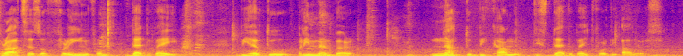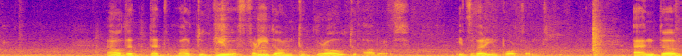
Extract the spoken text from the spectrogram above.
process of freeing from that weight, we have to remember not to become this dead weight for the others. Know, that, that well to give freedom to grow to others. It's very important. And um,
